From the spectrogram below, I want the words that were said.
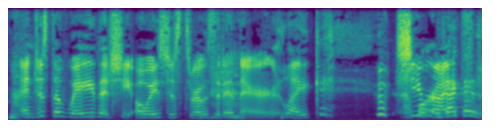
and just the way that she always just throws it in there, like. She Well, writes.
